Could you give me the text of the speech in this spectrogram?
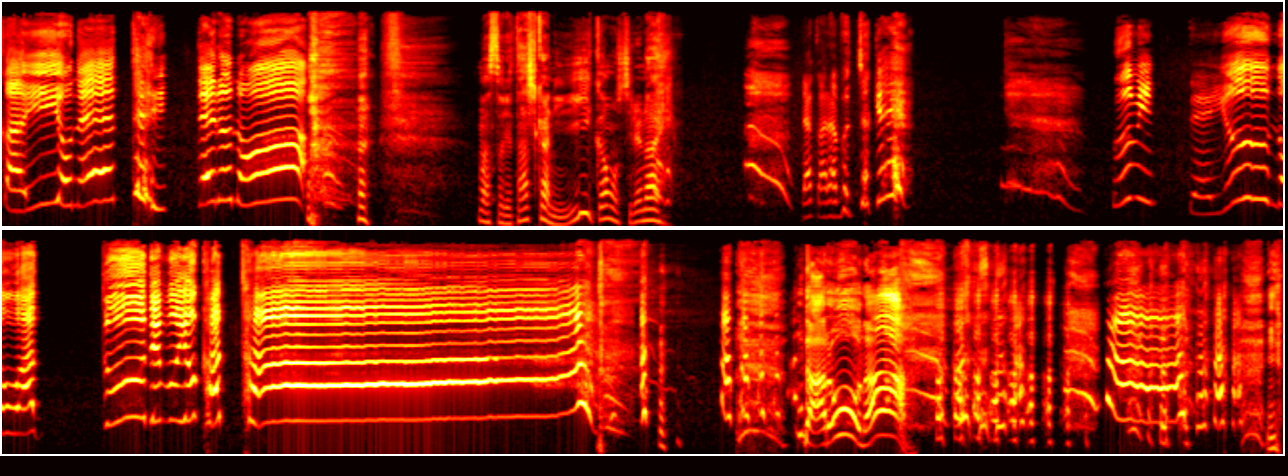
かいいよねって言ってるのまあそりゃ確かにいいかもしれない。だからぶっちゃけ海っていうのはどうでもよかった。だろうな。いや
